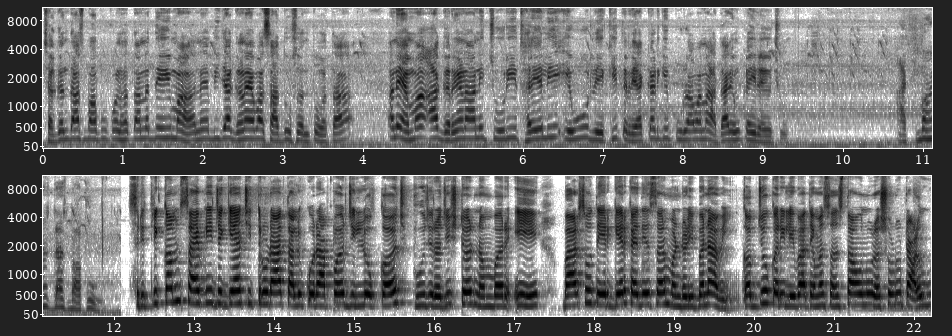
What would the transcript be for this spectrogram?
છગનદાસ બાપુ પણ હતા અને દેવીમાં અને બીજા ઘણા એવા સાધુ સંતો હતા. અને એમાં આ ઘરેણાની ચોરી થયેલી એવું લેખિત રેકર્ડ કે પુરાવાના આધારે હું કહી રહ્યો છું. આત્મહસદાસ બાપુ. શ્રી ત્રિકમ સાહેબની જગ્યા ચિત્રોડા તાલુકો રાપર જિલ્લો Kutch Bhuj register number A બારસો તેર ગેરકાયદેસર મંડળી બનાવી. કબજો કરી લેવા તેમજ સંસ્થાઓનું રસોડું ટાળું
